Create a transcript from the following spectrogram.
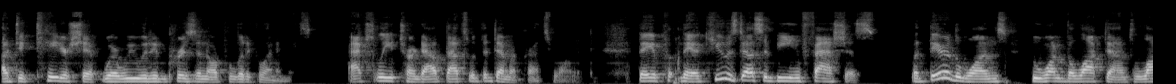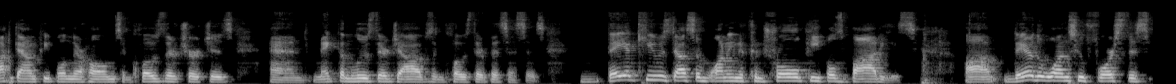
a dictatorship where we would imprison our political enemies. Actually, it turned out that's what the Democrats wanted. They, they accused us of being fascists, but they're the ones who wanted the lockdown to lock down people in their homes and close their churches and make them lose their jobs and close their businesses. They accused us of wanting to control people's bodies. Uh, they're the ones who forced this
